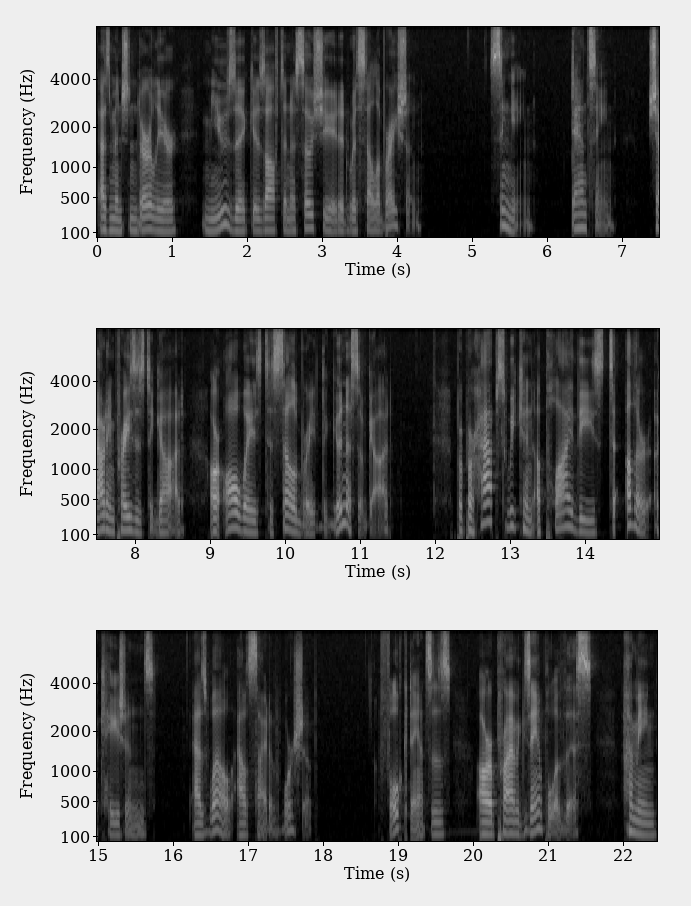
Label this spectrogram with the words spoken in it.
As mentioned earlier, music is often associated with celebration. Singing, dancing, shouting praises to God are all ways to celebrate the goodness of God. But perhaps we can apply these to other occasions as well outside of worship. Folk dances are a prime example of this. I mean,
